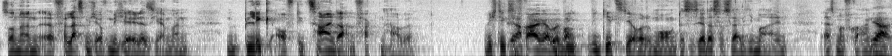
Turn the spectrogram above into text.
sondern äh, verlasse mich auf Michael, dass ich einmal einen Blick auf die Zahlen, Daten, Fakten habe. Wichtigste ja, Frage, aber wie, wie geht es dir heute Morgen? Das ist ja das, was wir eigentlich immer allen erstmal fragen. Ja,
